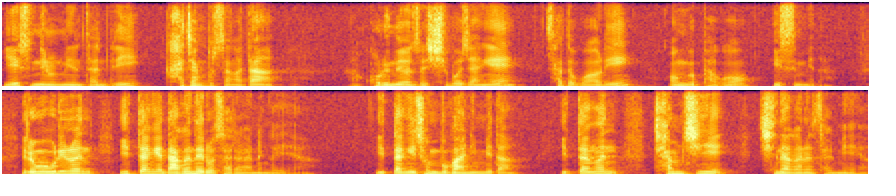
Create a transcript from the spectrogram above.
예수님을 믿는 사람들이 가장 불쌍하다. 고린도전서 15장에 사도 바울이 언급하고 있습니다. 여러분 우리는 이 땅에 나그네로 살아가는 거예요. 이 땅이 전부가 아닙니다. 이 땅은 잠시 지나가는 삶이에요.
